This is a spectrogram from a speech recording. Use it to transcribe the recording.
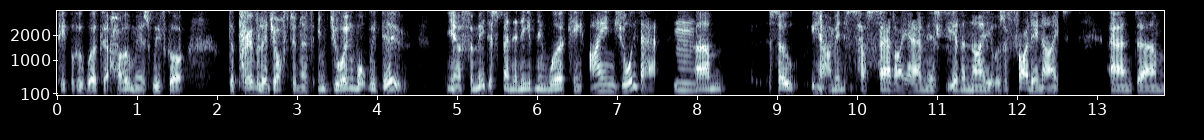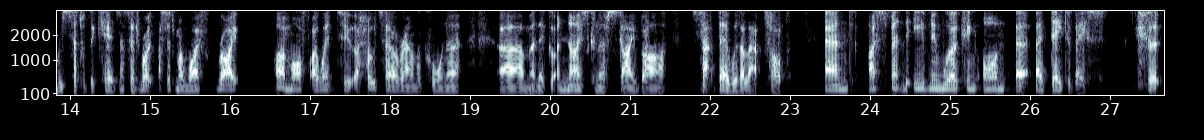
people who work at home is we've got the privilege often of enjoying what we do. You know, for me to spend an evening working, I enjoy that. Mm. Um, so you know, I mean, this is how sad I am. Is the other night it was a Friday night, and um, we settled the kids. And I said, right, I said to my wife, right, I'm off. I went to a hotel around the corner, um, and they've got a nice kind of sky bar. Sat there with a laptop, and I spent the evening working on a, a database that,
